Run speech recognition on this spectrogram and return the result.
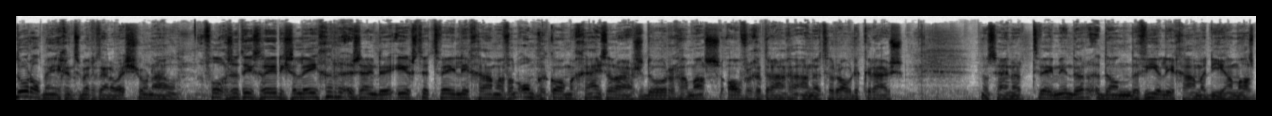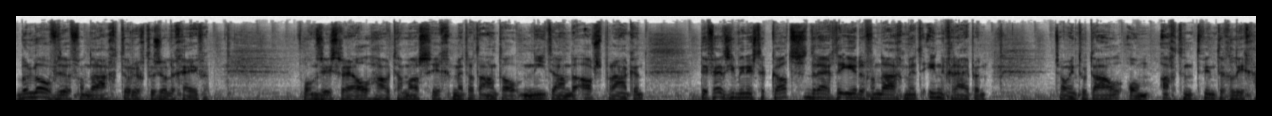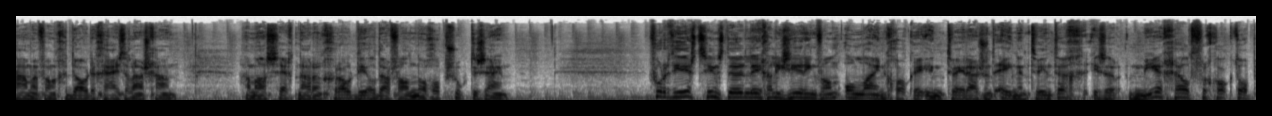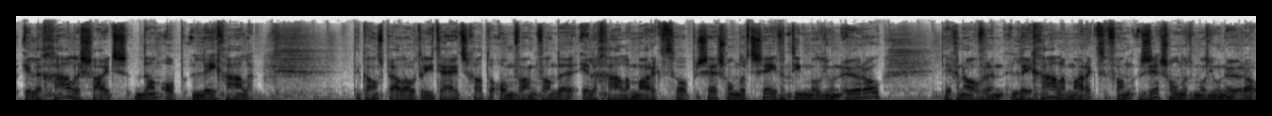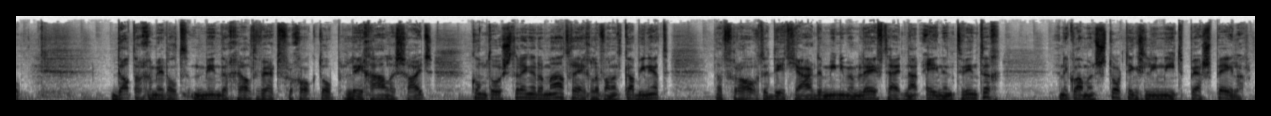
Door Almegens met het NOS-journaal. Volgens het Israëlische leger zijn de eerste twee lichamen van omgekomen gijzelaars door Hamas overgedragen aan het Rode Kruis. Dat zijn er twee minder dan de vier lichamen die Hamas beloofde vandaag terug te zullen geven. Volgens Israël houdt Hamas zich met dat aantal niet aan de afspraken. Defensieminister Katz dreigde eerder vandaag met ingrijpen. Het zou in totaal om 28 lichamen van gedode gijzelaars gaan. Hamas zegt naar een groot deel daarvan nog op zoek te zijn. Voor het eerst sinds de legalisering van online gokken in 2021... is er meer geld vergokt op illegale sites dan op legale. De kansspelautoriteit schat de omvang van de illegale markt op 617 miljoen euro... tegenover een legale markt van 600 miljoen euro. Dat er gemiddeld minder geld werd vergokt op legale sites... komt door strengere maatregelen van het kabinet. Dat verhoogde dit jaar de minimumleeftijd naar 21... en er kwam een stortingslimiet per speler.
